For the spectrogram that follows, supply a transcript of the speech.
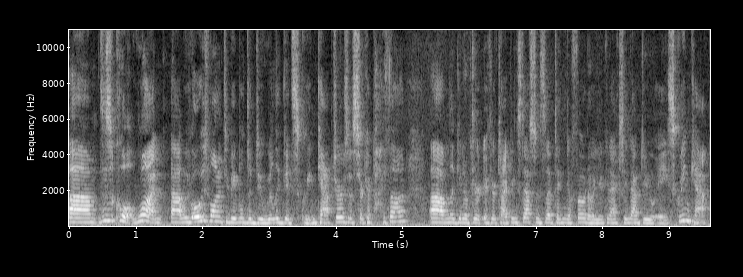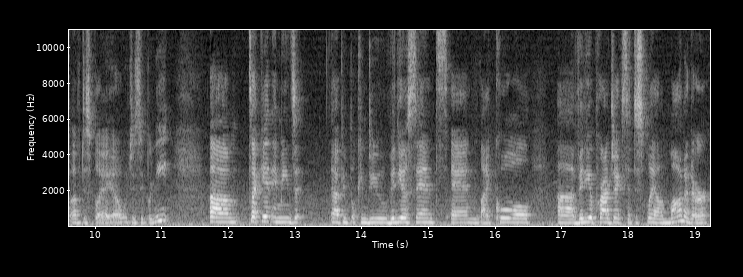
Um, this is cool. One, uh, we've always wanted to be able to do really good screen captures of CircuitPython. Um, like you know, if you're if you're typing stuff, so instead of taking a photo, you can actually now do a screen cap of display I/O, which is super neat. Um, second, it means that uh, people can do video synths and like cool uh, video projects that display on a monitor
